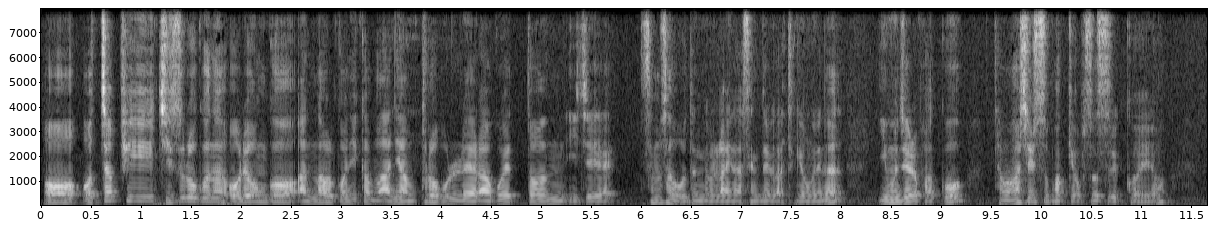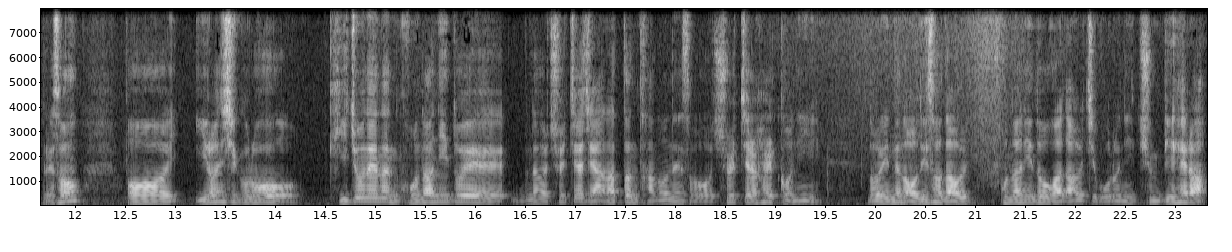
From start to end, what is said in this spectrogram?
어 어차피 지수로그는 어려운 거 안 나올 거니까 많이 안 풀어볼래 라고 했던 이제 3, 4, 5등급 라인 학생들 같은 경우에는 이 문제를 받고 당황하실 수밖에 없었을 거예요. 그래서 어 이런 식으로 기존에는 고난이도의 문항을 출제하지 않았던 단원에서 출제를 할 거니 너희는 어디서 나올 고난이도가 나올지 모르니 준비해라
